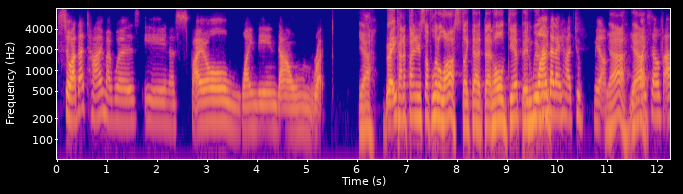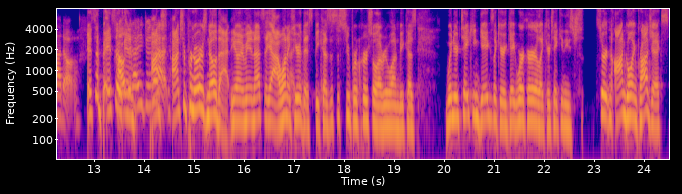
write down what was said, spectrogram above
so at that time I was in a spiral winding down rut yeah. Right. Kind of finding yourself a little lost, like that that whole dip. And we one gonna, that I had to yeah yeah yeah myself out of. It's a it's a how did I do that? entrepreneurs know that. You know what I mean? That's a, yeah. I want to hear know. this because this is super crucial, everyone. Because when you're taking gigs, like you're a gig worker, like you're taking these certain ongoing projects,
